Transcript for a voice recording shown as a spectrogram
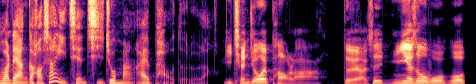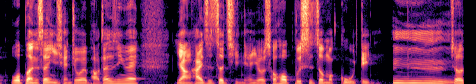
们两个好像以前其实就蛮爱跑的了啦。以前就会跑啦，对啊，所以应该说我我我本身以前就会跑，但是因为。养孩子这几年有时候不是这么固定，嗯，就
